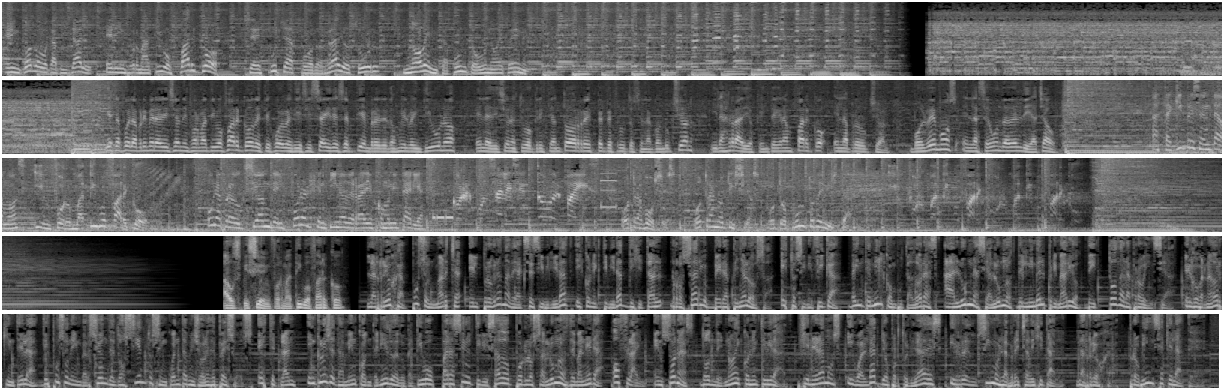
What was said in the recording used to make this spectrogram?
En Córdoba Capital, el informativo Farco se escucha por Radio Sur 90.1 FM. Esta fue la primera edición de Informativo Farco de este jueves 16 de septiembre de 2021. En la edición estuvo Cristian Torres, Pepe Frutos en la conducción y las radios que integran Farco en la producción. Volvemos en la segunda del día. Chau. Hasta aquí presentamos Informativo Farco. Una producción del Foro Argentino de Radios Comunitarias. Corresponsales en todo el país. Otras voces, otras noticias, otro punto de vista. Auspicio informativo Farco. La Rioja puso en marcha el programa de accesibilidad y conectividad digital Rosario Vera Peñalosa. Esto significa 20.000 computadoras a alumnas y alumnos del nivel primario de toda la provincia. El gobernador Quintela dispuso una inversión de 250 millones de pesos. Este plan incluye también contenido educativo para ser utilizado por los alumnos de manera offline en zonas donde no hay conectividad. Generamos igualdad de oportunidades y reducimos la brecha digital. La Rioja, provincia que late.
